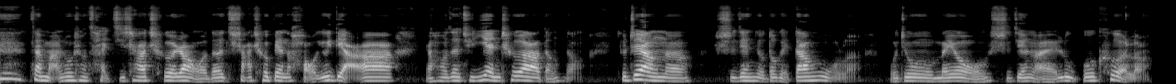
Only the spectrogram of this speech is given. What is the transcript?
在马路上踩急刹车，让我的刹车变得好一点啊，然后再去验车啊，等等。就这样呢，时间就都给耽误了，我就没有时间来录播课了。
